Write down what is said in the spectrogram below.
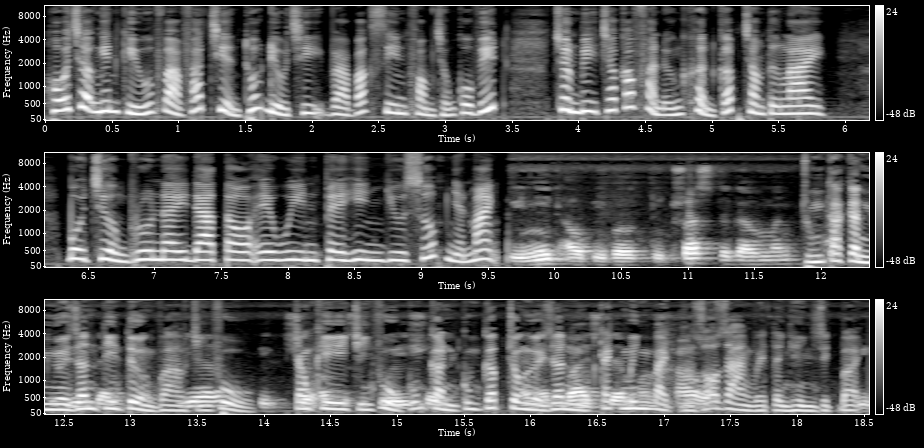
hỗ trợ nghiên cứu và phát triển thuốc điều trị và vaccine phòng chống COVID, chuẩn bị cho các phản ứng khẩn cấp trong tương lai. Bộ trưởng Brunei Dato Ewin Pehin Yusuf nhấn mạnh. Chúng ta cần người dân tin tưởng vào chính phủ, trong khi chính phủ cũng cần cung cấp cho người dân một cách minh bạch và rõ ràng về tình hình dịch bệnh,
